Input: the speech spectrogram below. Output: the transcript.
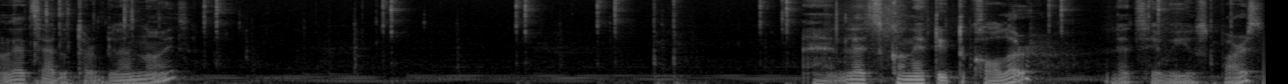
and let's add a turbulent noise. And let's connect it to color. Let's say we use sparse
